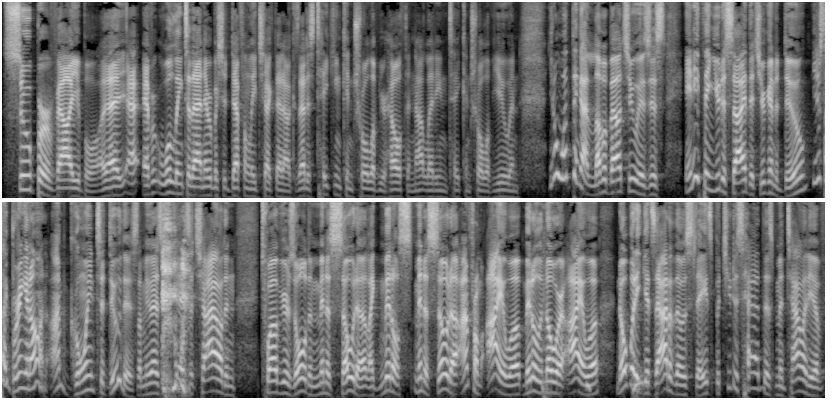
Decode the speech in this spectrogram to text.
super valuable. I, I, every, we'll link to that, and everybody should definitely check that out because that is taking control of your health and not letting take control of you. And you know, one thing I love about you is just anything you decide that you're going to do, you just like bring it on. I'm going to do this. I mean, as, as a child and 12 years old in Minnesota, like middle Minnesota, I'm from Iowa, middle of nowhere, Iowa. Nobody gets out of those states, but you just had this mentality of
